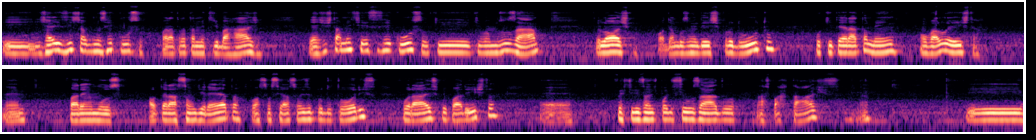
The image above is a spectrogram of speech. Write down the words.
e já existem alguns recursos para tratamento de barragem e é justamente esses recursos que, que vamos usar. E, lógico, podemos vender este produto, o que terá também um valor extra. Né? Faremos alteração direta com associações e produtores rurais, pecuaristas. É, fertilizante pode ser usado nas partagens. Né? E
